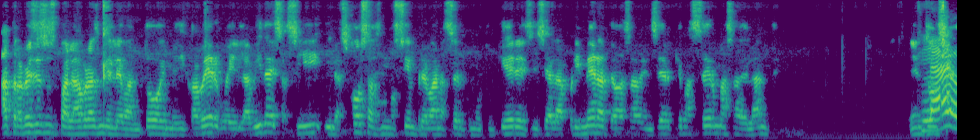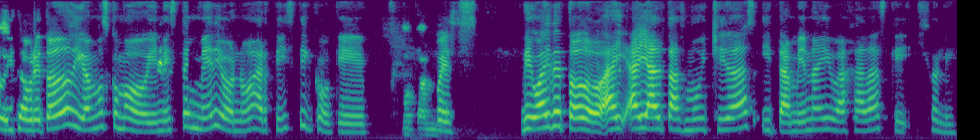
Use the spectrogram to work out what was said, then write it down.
a través de sus palabras me levantó y me dijo, a ver, güey, la vida es así y las cosas no siempre van a ser como tú quieres y si a la primera te vas a vencer, ¿qué va a ser más adelante? claro, y sobre todo, digamos, como en este medio, ¿no? Artístico, que pues, digo, hay de todo, hay, hay altas muy chidas y también hay bajadas que, híjole.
